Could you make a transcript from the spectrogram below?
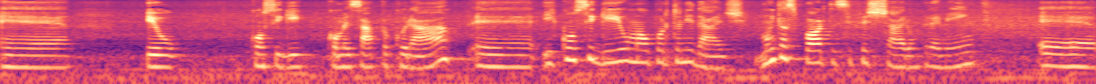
é, eu consegui começar a procurar é, e consegui uma oportunidade. Muitas portas se fecharam para mim é,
